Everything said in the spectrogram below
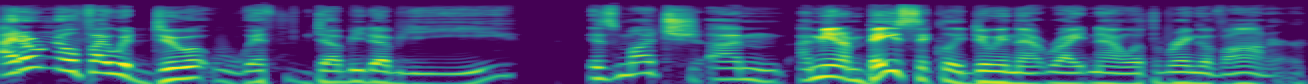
I don't know if I would do it with WWE as much. I'm I mean I'm basically doing that right now with Ring of Honor.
